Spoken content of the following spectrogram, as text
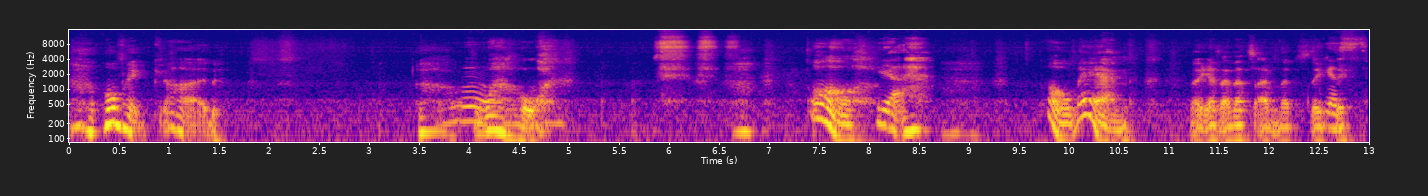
Oh my god. Wow. Oh, Yeah, oh man. I guess that- that's um, that's they, I guess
